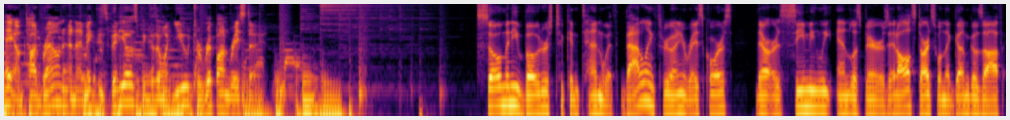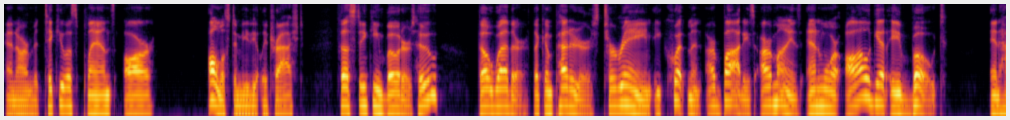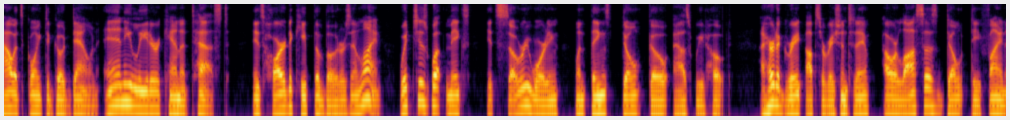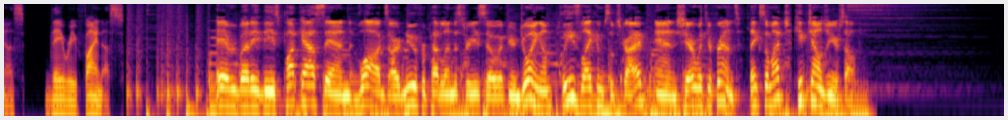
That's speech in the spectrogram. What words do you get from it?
Hey, I'm Todd Brown, and I make these videos because I want you to rip on race day. So many voters to contend with. Battling through any race course, there are seemingly endless barriers. It all starts when the gun goes off, and our meticulous plans are almost immediately trashed. The stinking voters, who? The weather, the competitors, terrain, equipment, our bodies, our minds, and more all get a vote and how it's going to go down. Any leader can attest it's hard to keep the voters in line, which is what makes it so rewarding when things don't go as we'd hoped. I heard a great observation today. Our losses don't define us, they refine us. Hey everybody, these podcasts and vlogs are new for Pedal Industries, so if you're enjoying them, please like and subscribe and share with your friends. Thanks so much. Keep challenging yourself.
